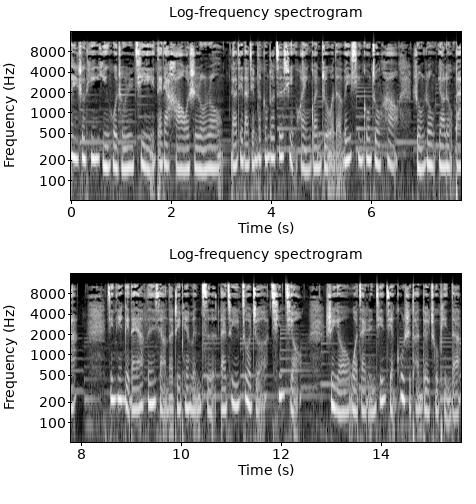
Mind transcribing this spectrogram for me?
欢迎收听《萤火虫日记》，大家好，我是蓉蓉。了解到节目的更多资讯，欢迎关注我的微信公众号“蓉蓉幺六八”。今天给大家分享的这篇文字来自于作者清酒，是由我在人间讲故事团队出品的。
